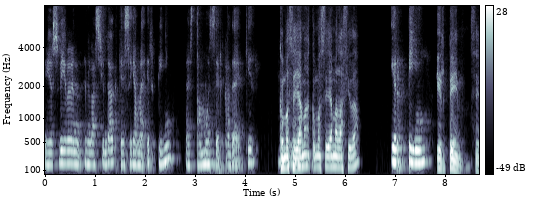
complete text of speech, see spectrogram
Ellos viven en la ciudad que se llama Irpin, está muy cerca de aquí. ¿Cómo se llama? ¿Cómo se llama la ciudad? Irpin. Irpin, sí.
